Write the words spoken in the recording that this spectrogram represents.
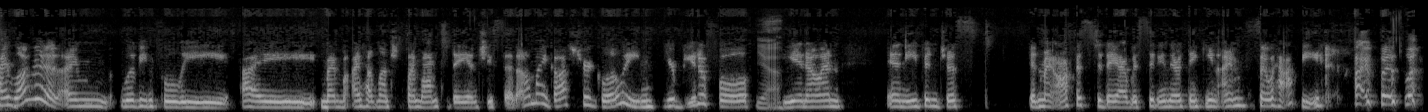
I love it. I'm living fully. I my I had lunch with my mom today, and she said, "Oh my gosh, you're glowing. You're beautiful." Yeah, you know, and and even just in my office today, I was sitting there thinking, I'm so happy. I was like,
